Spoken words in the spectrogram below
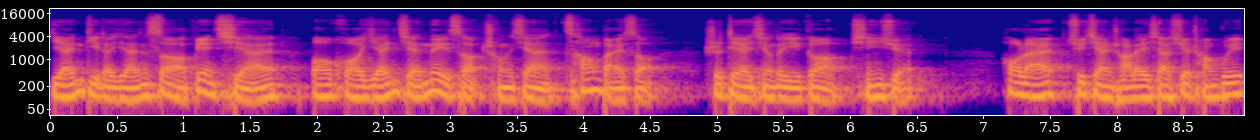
眼底的颜色变浅，包括眼睑内侧呈现苍白色，是典型的一个贫血。后来去检查了一下血常规，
